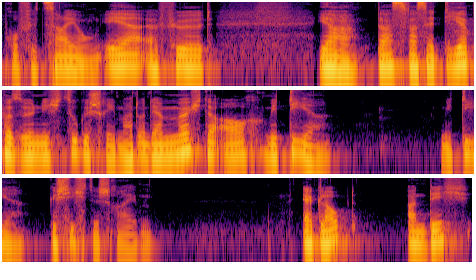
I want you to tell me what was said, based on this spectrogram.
Prophezeiung. Er erfüllt ja das, was er dir persönlich zugeschrieben hat. Und er möchte auch mit dir, mit dir Geschichte schreiben. Er glaubt an dich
